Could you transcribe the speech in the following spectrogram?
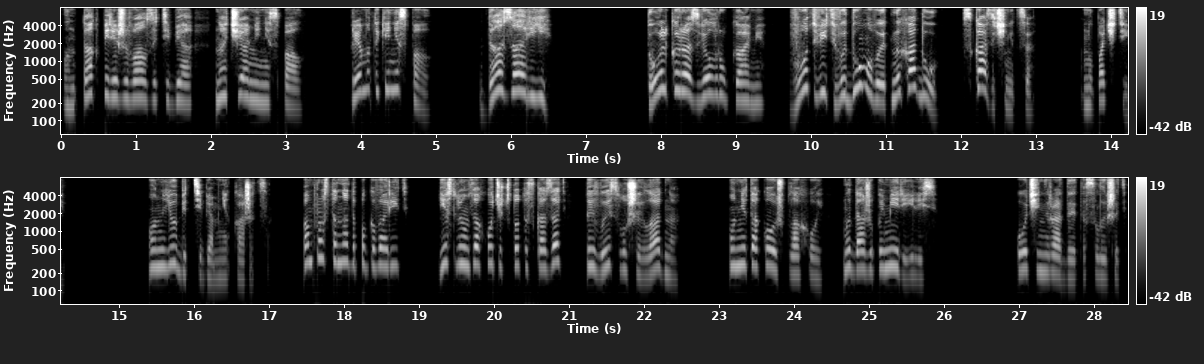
«Он так переживал за тебя, ночами не спал». «Прямо-таки не спал». «Да зари!» Только развел руками. Вот ведь выдумывает на ходу. Сказочница. Ну, почти. Он любит тебя, мне кажется. Вам просто надо поговорить. Если он захочет что-то сказать, ты выслушай, ладно? Он не такой уж плохой. Мы даже помирились. Очень рада это слышать,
